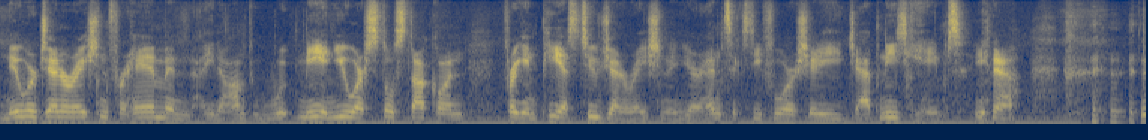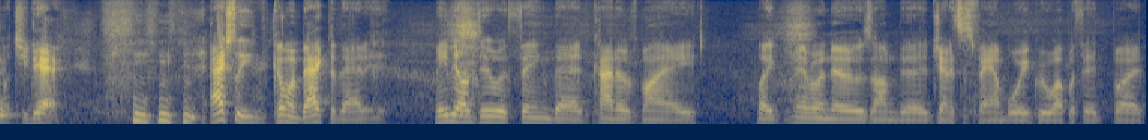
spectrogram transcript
newer generation for him, and you know I'm, w- me and you are still stuck on friggin' PS2 generation and your N64 shitty Japanese games. You know, Don't you dare. Actually, coming back to that, maybe I'll do a thing that kind of my like everyone knows I'm the Genesis fanboy, grew up with it, but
